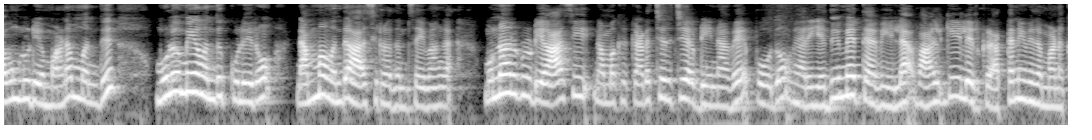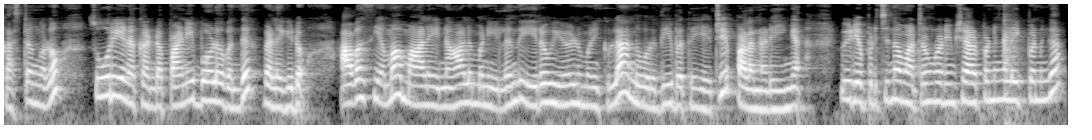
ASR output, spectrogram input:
அவங்களுடைய மனம் வந்து முழுமையாக வந்து குளிரும். நம்ம வந்து ஆசீர்வாதம் செய்வாங்க. முன்னோர்களுடைய ஆசி நமக்கு கிடச்சிருச்சு அப்படின்னாவே போதும். வேறு எதுவுமே தேவையில்லை. வாழ்க்கையில் இருக்கிற அத்தனை விதமான கஷ்டங்களும் சூரியனை கண்ட பனி போல் வந்து விலகிடும். அவசியமாக மாலை நாலு மணிலேருந்து இரவு ஏழு மணிக்குள்ளே அந்த ஒரு தீபத்தை ஏற்றி பலனடையுங்க வீடியோ பிடிச்சிருந்தால் மற்றவங்களோடையும் ஷேர் பண்ணுங்கள் லைக் பண்ணுங்கள்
